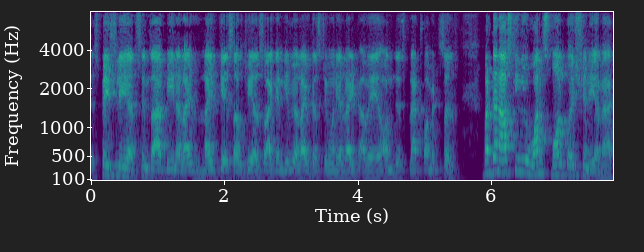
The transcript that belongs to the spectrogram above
Especially uh, since i've been a live live case out here so i can give you a live testimonial right away on this platform itself. But then asking you one small question here mac.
